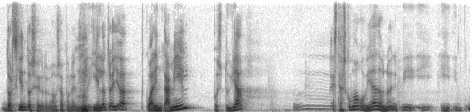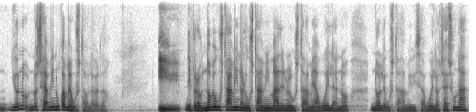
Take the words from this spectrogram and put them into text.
200 euros, vamos a poner, y el otro lleva 40.000, pues tú ya estás como agobiado, ¿no? Y, yo no, no sé, a mí nunca me ha gustado, la verdad. Y... Ni, pero no me gusta a mí, no le gusta a mi madre, no le gusta a mi abuela, no, no le gusta a mi bisabuela. O sea, es una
